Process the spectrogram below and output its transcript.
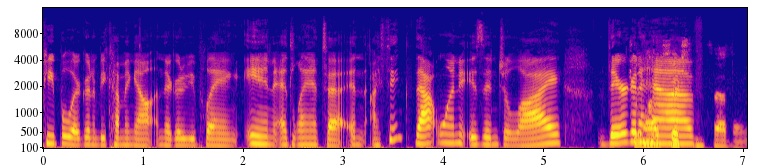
people are going to be coming out and they're going to be playing in Atlanta, and I think that one is in July. They're going to July 6th have 7th,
